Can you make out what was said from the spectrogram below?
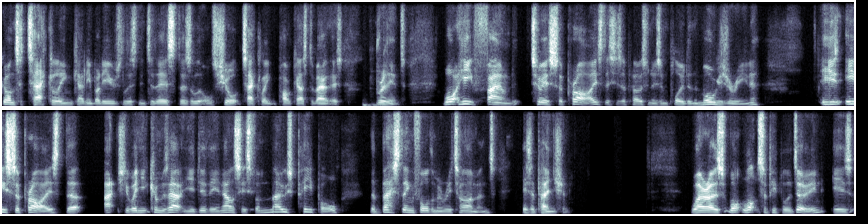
go on to TechLink, anybody who's listening to this, there's a little short TechLink podcast about this. Brilliant. What he found to his surprise, this is a person who's employed in the mortgage arena, he's, he's surprised that actually when it comes out and you do the analysis, for most people, the best thing for them in retirement is a pension. Whereas what lots of people are doing is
